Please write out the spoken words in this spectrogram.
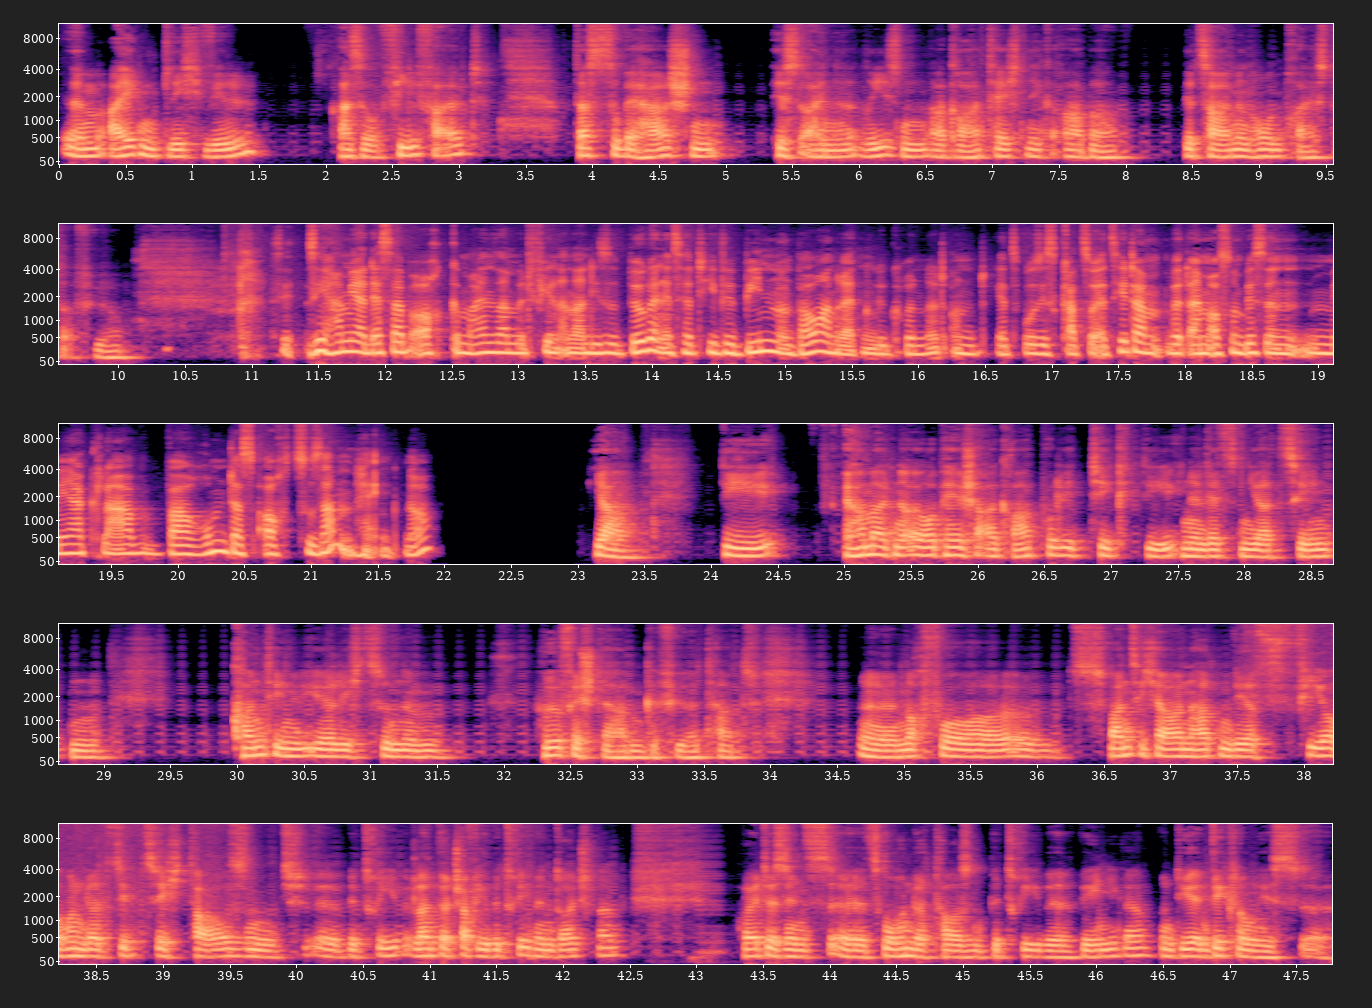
ähm, eigentlich will. Also Vielfalt. Das zu beherrschen ist eine riesen Agrartechnik, aber wir zahlen einen hohen Preis dafür. Sie, Sie, haben ja deshalb auch gemeinsam mit vielen anderen diese Bürgerinitiative Bienen und Bauern retten gegründet. Und jetzt, wo Sie es gerade so erzählt haben, wird einem auch so ein bisschen mehr klar, warum das auch zusammenhängt. Ne? Ja, die, wir haben halt eine europäische Agrarpolitik, die in den letzten Jahrzehnten kontinuierlich zu einem Höfesterben geführt hat. Äh, noch vor 20 äh, Jahren hatten wir 470.000 äh, Betriebe, landwirtschaftliche Betriebe in Deutschland. Heute sind es äh, 200.000 Betriebe weniger und die Entwicklung ist äh,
